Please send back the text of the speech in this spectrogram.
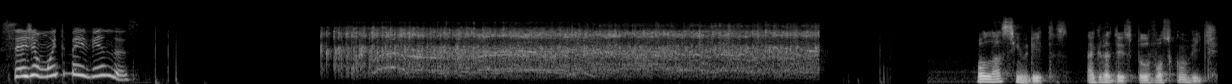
Sejam muito bem-vindos! Olá, senhoritas. Agradeço pelo vosso convite.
